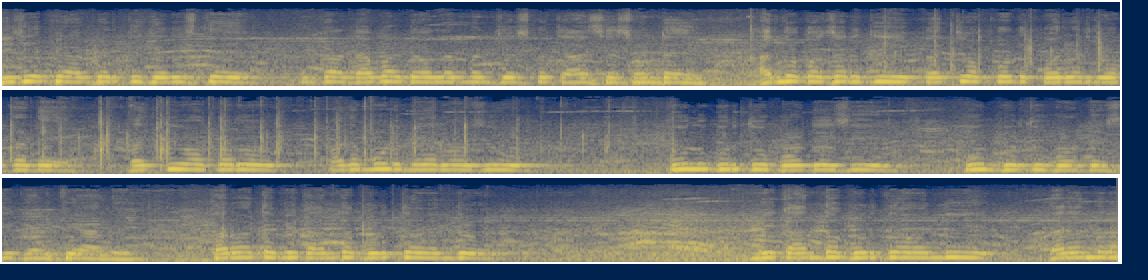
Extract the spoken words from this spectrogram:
బీజేపీ అభ్యర్థి గెలిస్తే ఇంకా డబల్ డెవలప్మెంట్ చేసుకునే ఛాన్సెస్ ఉంటాయి. అందుకోసానికి ప్రతి ఒక్కరు కోరేది ఒకటే. ప్రతి ఒక్కరు పదమూడు మే రోజు పూలు గుర్తు కోటేసి పూలు గుర్తు కోటేసి గెలిపించాలి తర్వాత మీకు అంత గుర్తే ఉంది. మీకు అంత గుర్తే ఉంది. నరేంద్ర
